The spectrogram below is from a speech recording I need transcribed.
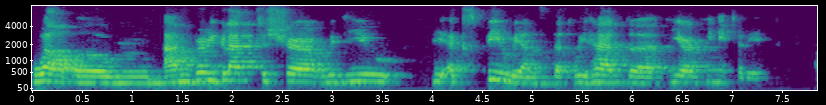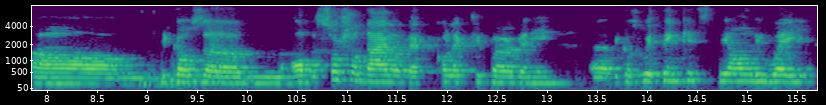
Well, um, I'm very glad to share with you the experience that we had uh, here in Italy um, because um, of the social dialogue at collective bargaining, uh, because we think it's the only way,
